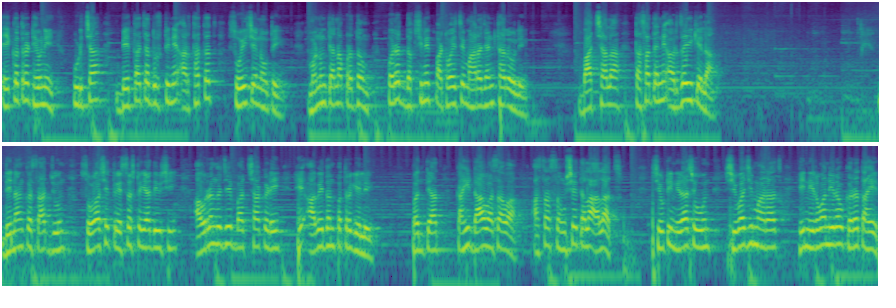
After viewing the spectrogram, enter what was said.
एकत्र ठेवणे पुढच्या बेताच्या दृष्टीने अर्थातच सोयीचे नव्हते. म्हणून त्यांना प्रथम परत दक्षिणेत पाठवायचे महाराजांनी ठरवले. बादशाला तसा त्यांनी अर्जही केला. दिनांक सात जून सोळाशे त्रेसष्ट या दिवशी औरंगजेब बादशाहकडे हे आवेदनपत्र गेले. पण त्यात काही डाव असावा असा संशय त्याला आलाच. शेवटी निराश होऊन शिवाजी महाराज हे निर्वानिरव करत आहेत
